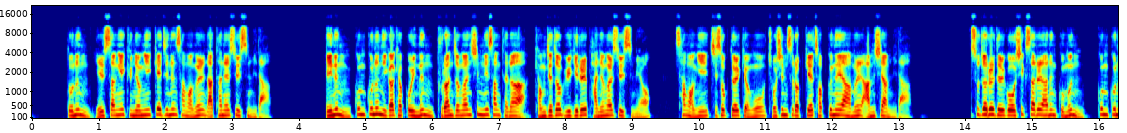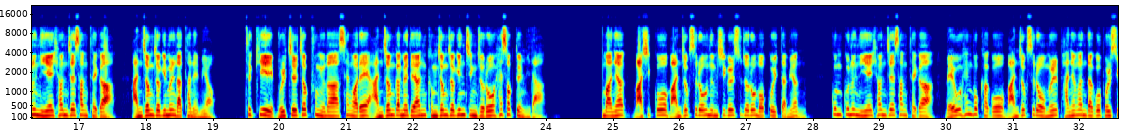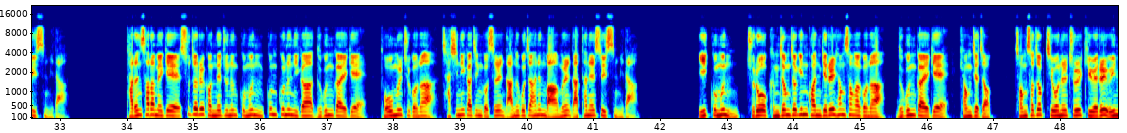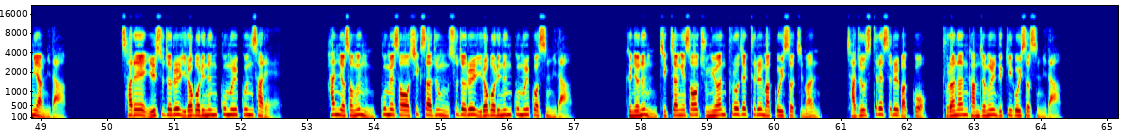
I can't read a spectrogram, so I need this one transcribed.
또는 일상의 균형이 깨지는 상황을 나타낼 수 있습니다. 이는 꿈꾸는 이가 겪고 있는 불안정한 심리 상태나 경제적 위기를 반영할 수 있으며 상황이 지속될 경우 조심스럽게 접근해야 함을 암시합니다. 수저를 들고 식사를 하는 꿈은 꿈꾸는 이의 현재 상태가 안정적임을 나타내며 특히 물질적 풍요나 생활의 안정감에 대한 긍정적인 징조로 해석됩니다. 만약 맛있고 만족스러운 음식을 수저로 먹고 있다면 꿈꾸는 이의 현재 상태가 매우 행복하고 만족스러움을 반영한다고 볼 수 있습니다. 다른 사람에게 수저를 건네주는 꿈은 꿈꾸는 이가 누군가에게 도움을 주거나 자신이 가진 것을 나누고자 하는 마음을 나타낼 수 있습니다. 이 꿈은 주로 긍정적인 관계를 형성하거나 누군가에게 경제적, 정서적 지원을 줄 기회를 의미합니다. 사례 1수저를 잃어버리는 꿈을 꾼 사례 한 여성은 꿈에서 식사 중 수저를 잃어버리는 꿈을 꿨습니다. 그녀는 직장에서 중요한 프로젝트를 맡고 있었지만 자주 스트레스를 받고 불안한 감정을 느끼고 있었습니다.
